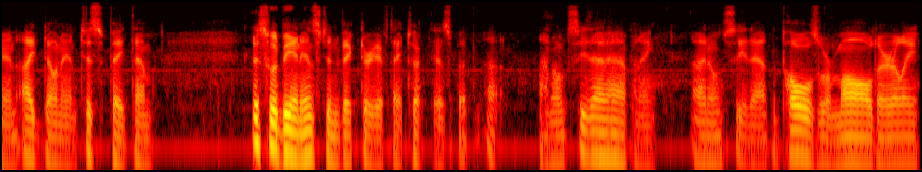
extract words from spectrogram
and I don't anticipate them this would be an instant victory if they took this, but uh, I don't see that happening. I don't see that. The Poles were mauled early,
